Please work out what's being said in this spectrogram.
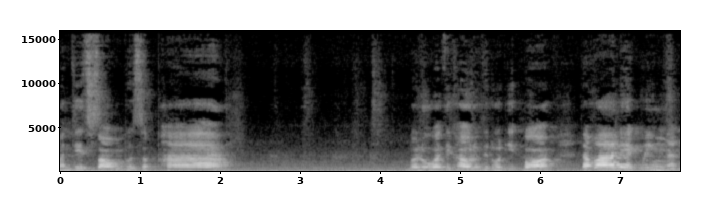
วันที่สองพฤษภาบ่รู้ว่าสิเขาหรือสิรุดอีกบอแต่ว่าเลขวิ่งนั่น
